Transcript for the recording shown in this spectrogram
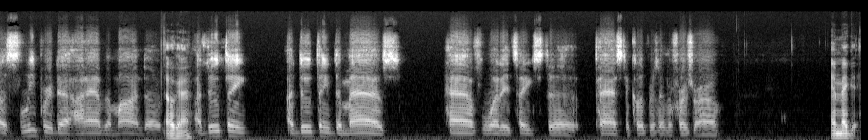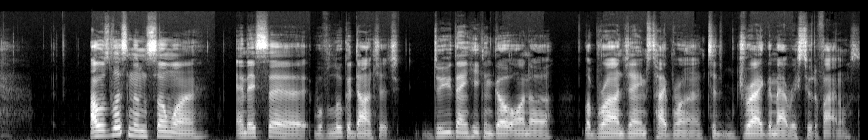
a sleeper that I have in mind, though. Okay. I do think, I do think the Mavs have what it takes to past the Clippers in the first round. And make it. I was listening to someone, and they said with Luka Doncic, do you think he can go on a LeBron James type run to drag the Mavericks to the finals?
